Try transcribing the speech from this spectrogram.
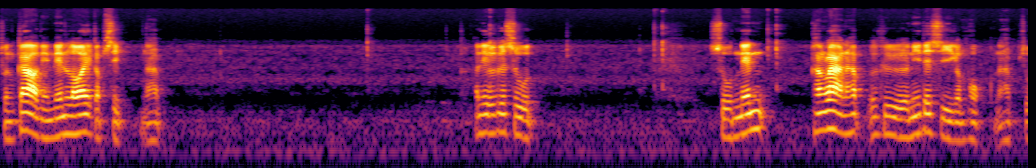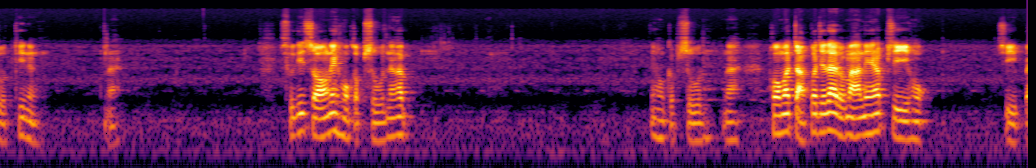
ส่วนเก้าเนี่ยเน้นร้อยกับสิบนะครับ อันนี้ก็คือสูตร สูตรเน้นข้างล่างนะครับ ก็คือนี้ได้สี่กับหกนะครับ สูตรที่หนึ่งนะสูตรที่สองได้หกกับศูนย์นะครับได้หกกับศูนย์นะพอมาจับก็จะได้ประมาณนี้ครับสี่หกสี่แป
